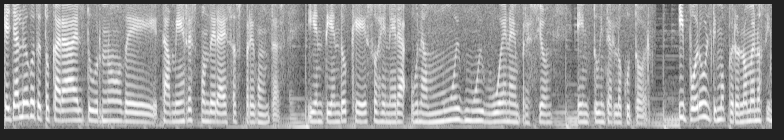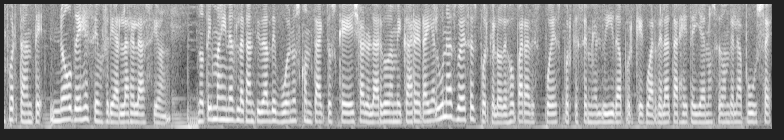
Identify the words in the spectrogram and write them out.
que ya luego te tocará el turno de también responder a esas preguntas y entiendo que eso genera una muy muy buena impresión en tu interlocutor. Y por último, pero no menos importante, no dejes enfriar la relación. No te imaginas la cantidad de buenos contactos que he hecho a lo largo de mi carrera y algunas veces porque lo dejo para después, porque se me olvida, porque guardé la tarjeta y ya no sé dónde la puse,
